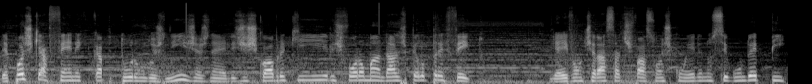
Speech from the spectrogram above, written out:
depois que a Fennec captura um dos ninjas, né, eles descobrem que eles foram mandados pelo prefeito. E aí vão tirar satisfações com ele no segundo EPI.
